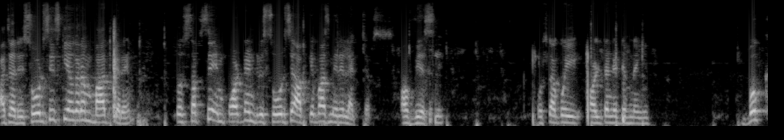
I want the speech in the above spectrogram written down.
अच्छा रिसोर्सिस की अगर हम बात करें तो सबसे इंपॉर्टेंट रिसोर्स है आपके पास मेरे लेक्चर्स ऑब्वियसली उसका कोई ऑल्टरनेटिव नहीं है। बुक,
